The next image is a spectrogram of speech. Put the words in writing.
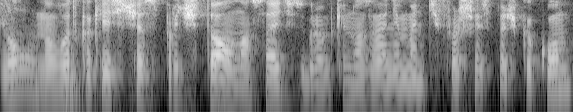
Ну, ну вот как я сейчас прочитал на сайте с громким названием antifascist.com,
